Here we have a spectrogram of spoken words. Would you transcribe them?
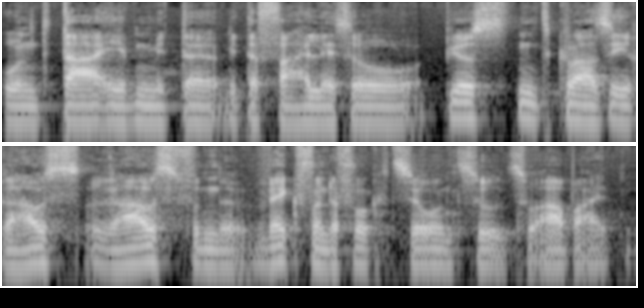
und da eben mit der, mit der Pfeile so bürstend quasi raus, raus von der, weg von der Fokation zu, zu arbeiten.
